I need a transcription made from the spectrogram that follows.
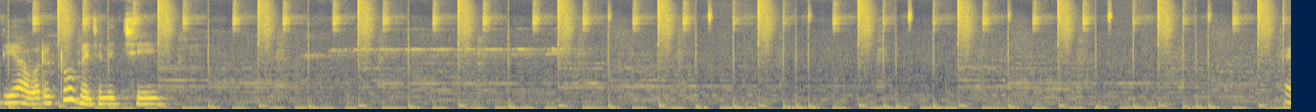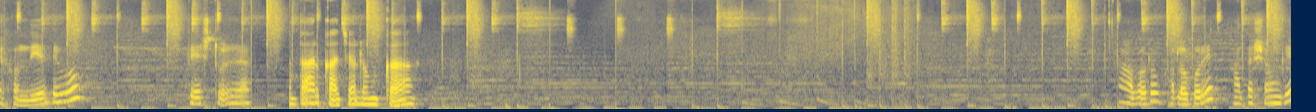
দিয়ে আবার একটু ভেজে নিচ্ছি। এখন দিয়ে দেব পেস্ট করে রাখ। আদা কাঁচা লঙ্কা। আবারও ভালো করে আদার সঙ্গে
